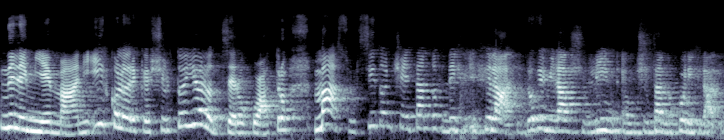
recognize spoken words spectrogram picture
nelle mie mani. Il colore che ho scelto io è lo 04, ma sul sito Uncentando dei filati, dove vi lascio il link, Uncentando con i filati,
